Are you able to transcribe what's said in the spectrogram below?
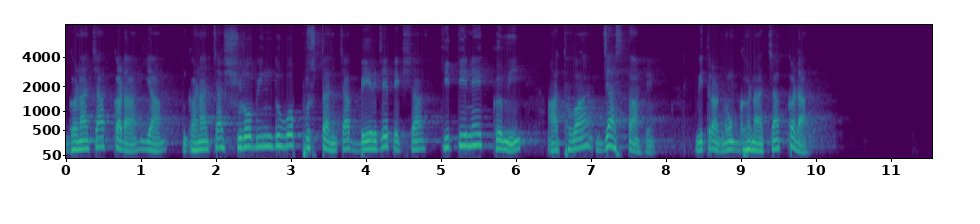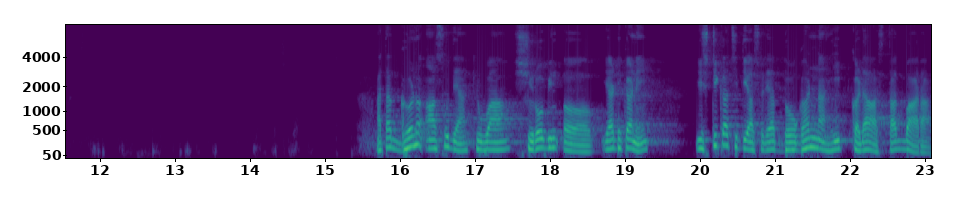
घणाच्या कडा या घणाच्या शिरोबिंदू व पृष्ठांच्या बेरजेपेक्षा कितीने कमी अथवा जास्त आहे? मित्रांनो घणाच्या कडा. आता घण असू द्या किंवा शिरोबिन या ठिकाणी इष्टिका चिती असू द्या दोघांनाही कडा असतात बारा.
